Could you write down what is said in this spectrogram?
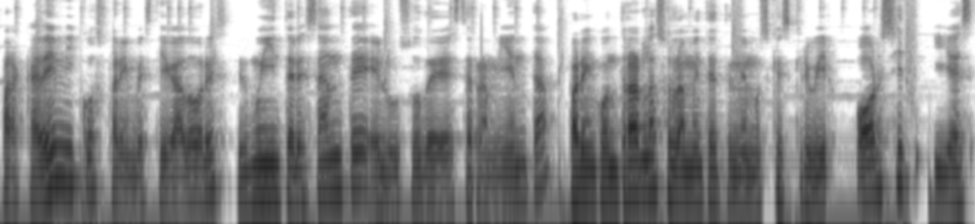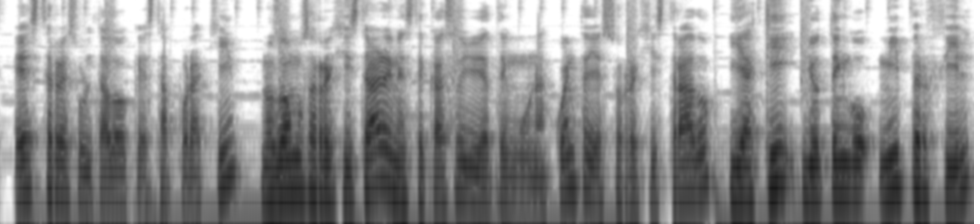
para académicos, para investigadores. Es muy interesante el uso de esta herramienta. Para encontrarla solamente tenemos que escribir Orsit y es este resultado que está por aquí. Nos vamos a registrar, en este caso yo ya tengo una cuenta, ya estoy registrado y aquí yo tengo mi perfil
